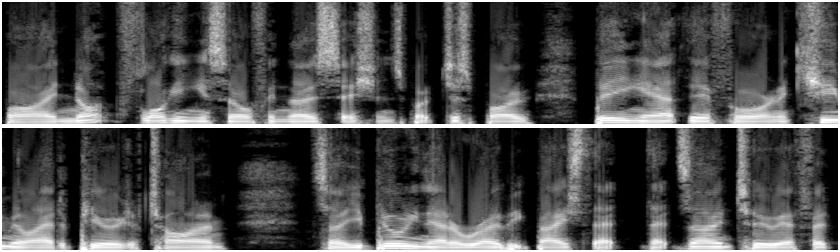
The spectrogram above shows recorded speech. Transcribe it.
by not flogging yourself in those sessions, but just by being out there for an accumulated period of time. So you're building that aerobic base, that, that zone two effort,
